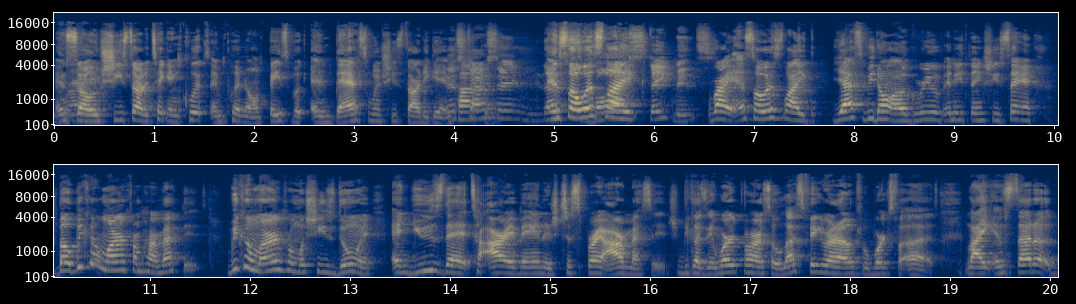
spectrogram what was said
And so she started taking clips and putting it on Facebook, and that's when she started getting popular. And so it's like- statements. Right, and so it's like, yes, we don't agree with anything she's saying, but we can learn from her methods. We can learn from what she's doing and use that to our advantage to spread our message because it worked for her. So let's figure out if it works for us. Like instead of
